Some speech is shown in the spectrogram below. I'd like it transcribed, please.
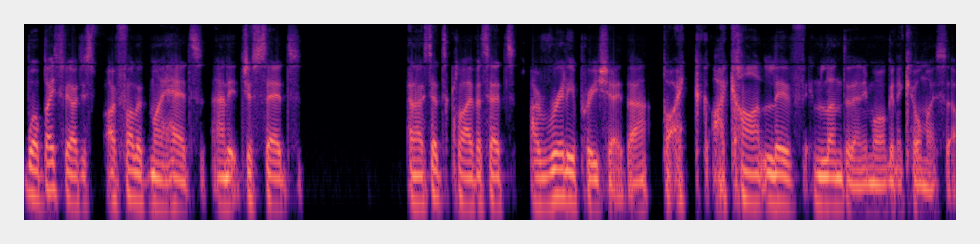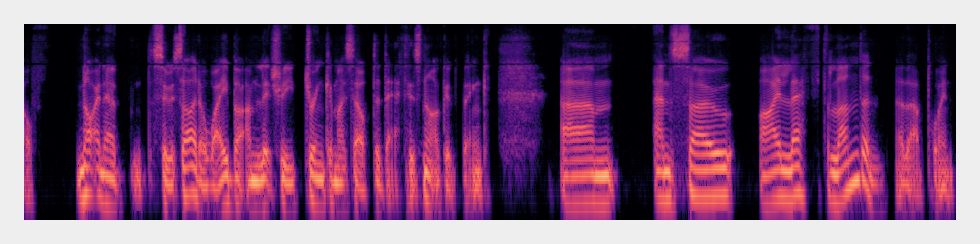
well, basically, I just I followed my head, and it just said, and I said to Clive, I said, I really appreciate that, but I I can't live in London anymore. I'm going to kill myself, not in a suicidal way, but I'm literally drinking myself to death. It's not a good thing. Um, and so I left London at that point,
